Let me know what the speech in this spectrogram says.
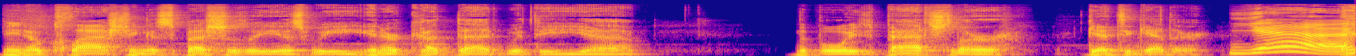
you know, clashing, especially as we intercut that with the uh, the boys' bachelor get together. Yeah.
